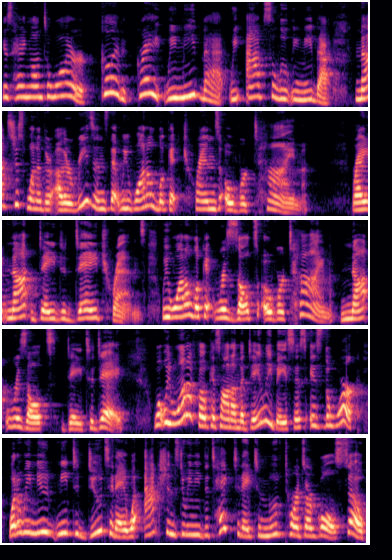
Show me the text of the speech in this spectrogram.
is hang on to water. Good, great. We need that. We absolutely need that. And that's just one of the other reasons that we want to look at trends over time, right? Not day to day trends. We want to look at results over time, not results day to day. What we want to focus on on the daily basis is the work. What do we need to do today? What actions do we need to take today to move towards our goals? So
